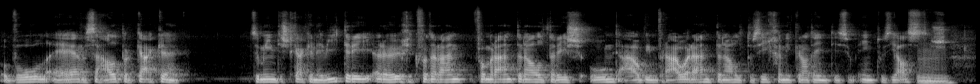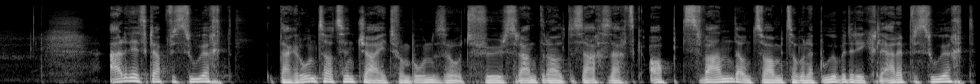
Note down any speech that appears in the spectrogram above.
obwohl er selber gegen zumindest gegen eine weitere Erhöhung von der Rent vom Rentenalter ist und auch beim Frauenrentenalter sicher nicht gerade enthusiastisch. Mhm. Er hat jetzt, glaube versucht, den Grundsatzentscheid vom Bundesrat für das Rentenalter 66 abzuwenden, und zwar mit so einem Bubendrickel. Er hat versucht,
